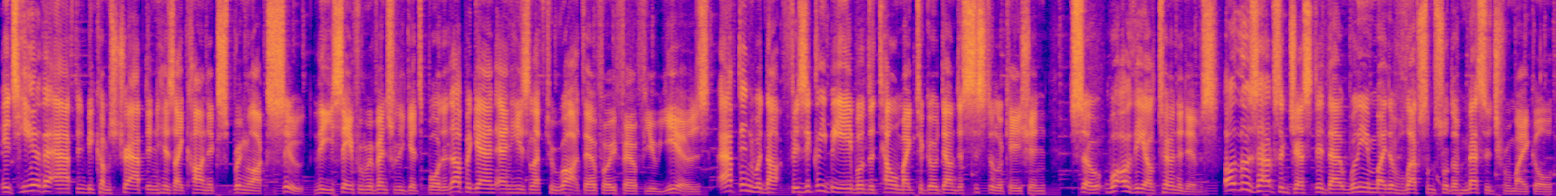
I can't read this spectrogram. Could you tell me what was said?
it's here that Afton becomes trapped in his iconic Springlock suit. The safe room eventually gets boarded up again, and he's left to rot there for a fair few years. Afton would not physically be able to tell Mike to go down to sister location, so, what are the alternatives? Others have suggested that William might have left some sort of message for Michael,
